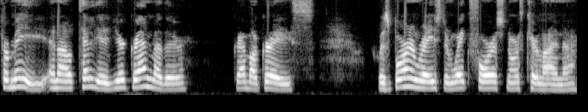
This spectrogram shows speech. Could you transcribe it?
for me. And I'll tell you, your grandmother, Grandma Grace, was born and raised in Wake Forest, North Carolina.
